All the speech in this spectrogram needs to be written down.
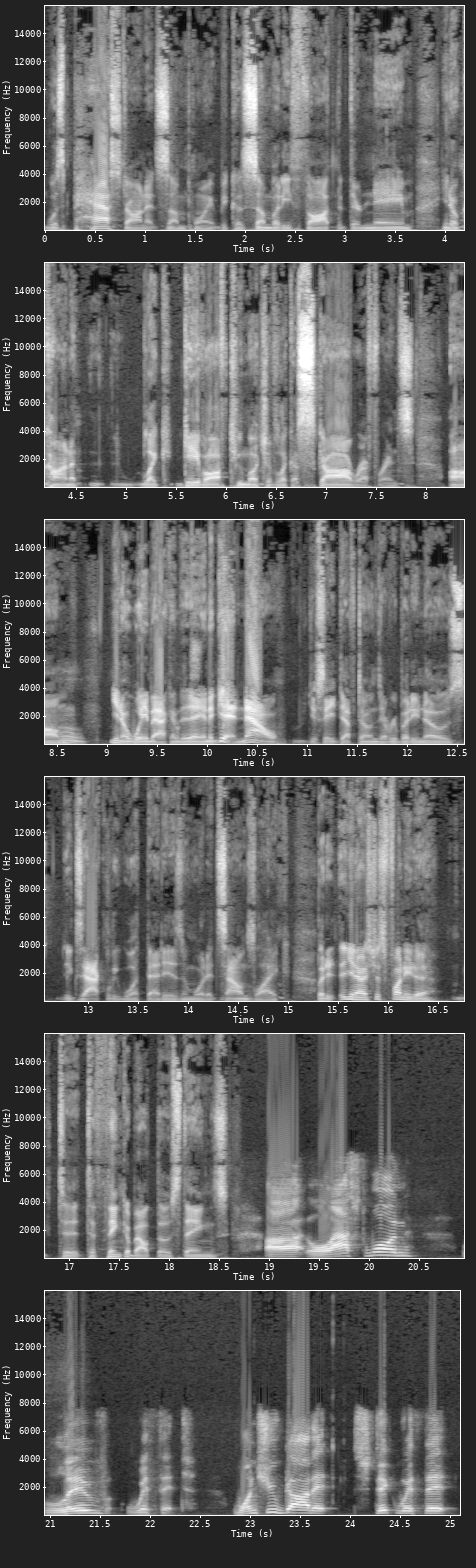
was passed on at some point because somebody thought that their name, you know, kind of like gave off too much of like a ska reference, um, mm. you know, way back in the day. And again, now you say Deftones, everybody knows exactly what that is and what it sounds like. But it, you know, it's just funny to to to think about those things. Uh, last one, live with it. Once you got it, stick with it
